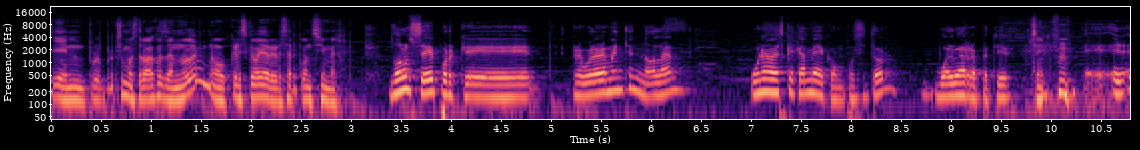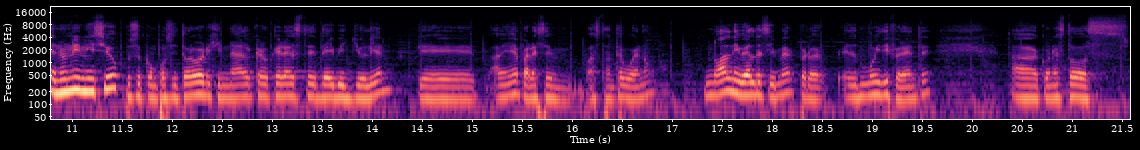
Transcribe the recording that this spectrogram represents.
en próximos trabajos de Nolan o crees que vaya a regresar con Zimmer? No lo sé porque regularmente Nolan, una vez que cambia de compositor, vuelve a repetir. Sí. Eh, en, un inicio, pues su compositor original creo que era este David Julian, que a mí me parece bastante bueno. No al nivel de Zimmer, pero es muy diferente. Uh, con estos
